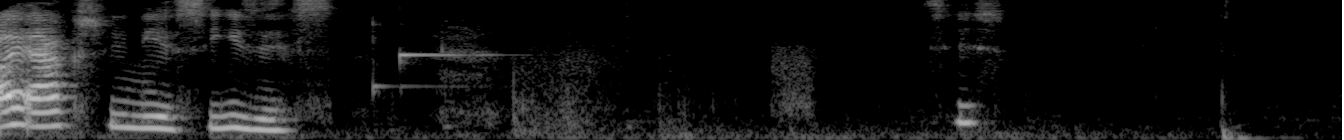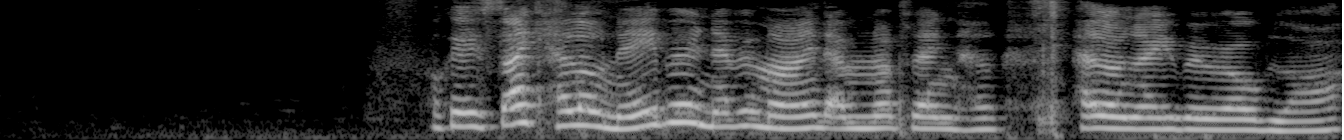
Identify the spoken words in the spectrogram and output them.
I actually need to see this. This. Okay, it's like Hello Neighbor. Never mind. I'm not playing Hel- Hello Neighbor Roblox.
